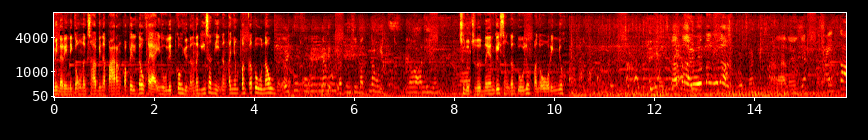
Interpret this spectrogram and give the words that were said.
May narinig akong nagsabi na parang papel daw kaya inulit ko. Yun ang naging sanhi ng kanyang pagkatunaw. Ay, kukuhin lang. Ba't yung sibat lang? Ginawa leon. Sunod-sunod na yan guys hanggang dulo. Panoorin nyo. Tata, iwata ko na. Ano yun niya? Right ko.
